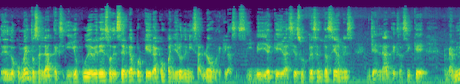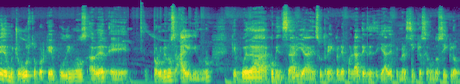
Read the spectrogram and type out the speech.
eh, documentos en látex y yo pude ver eso de cerca porque era compañero de mi salón de clases y veía que él hacía sus presentaciones ya en látex, así que a mí me dio mucho gusto porque pudimos haber... Eh, por lo menos alguien que pueda comenzar ya en su trayectoria con látex desde ya del primer ciclo, segundo ciclo.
